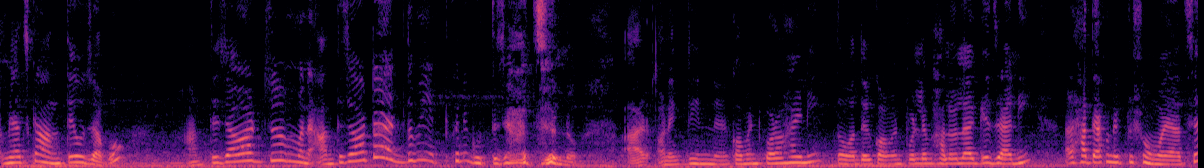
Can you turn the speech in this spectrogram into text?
আমি আজকে আনতেও যাব। আনতে যাওয়ার জন্য মানে আনতে যাওয়াটা একদমই একটুখানি ঘুরতে যাওয়ার জন্য। আর অনেক দিন কমেন্ট পড়া হয়নি। তোমাদের কমেন্ট পড়লে ভালো লাগে জানি। আর হাতে এখন একটু সময় আছে।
